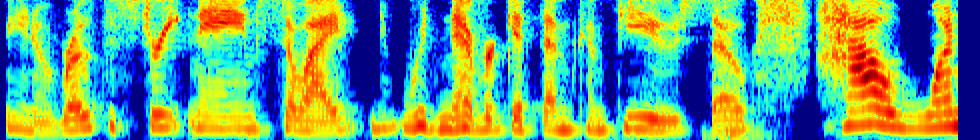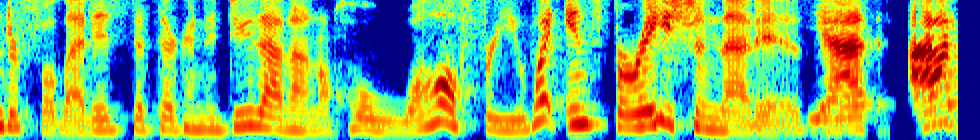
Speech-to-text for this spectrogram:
you know, wrote the street names so I would never get them confused. So how wonderful that is that they're going to do that on a whole wall for you. What inspiration that is. Yeah, I've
